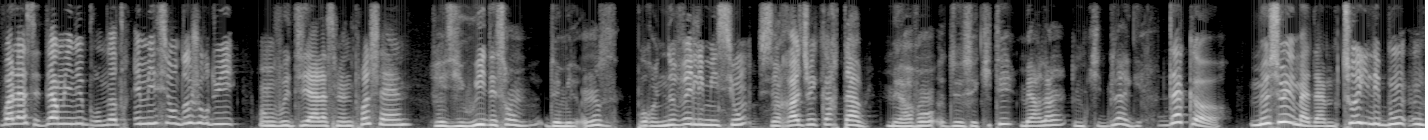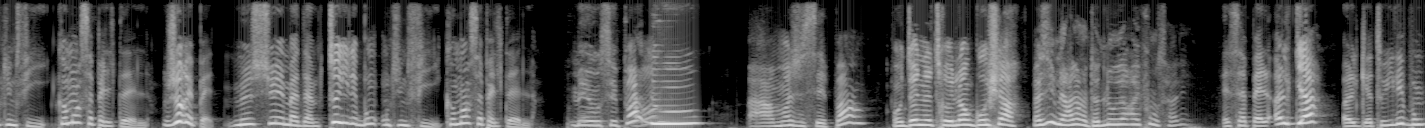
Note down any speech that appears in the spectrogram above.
Voilà, c'est terminé pour notre émission d'aujourd'hui. On vous dit à la semaine prochaine. Jeudi 8 décembre 2011 pour une nouvelle émission sur Radio Cartable. Mais avant de se quitter, Merlin, une petite blague. D'accord. Monsieur et Madame Toy les bons ont une fille. Comment s'appelle-t-elle? Je répète. Monsieur et Madame Toy les bons ont une fille. Comment s'appelle-t-elle? Mais on sait pas, nous Ah, moi je sais pas. On donne notre langue au chat. Vas-y, Merlin, donne-nous la réponse, allez. Elle s'appelle Olga. Olga Toy les bons.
